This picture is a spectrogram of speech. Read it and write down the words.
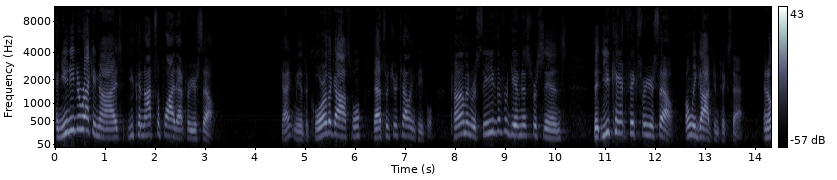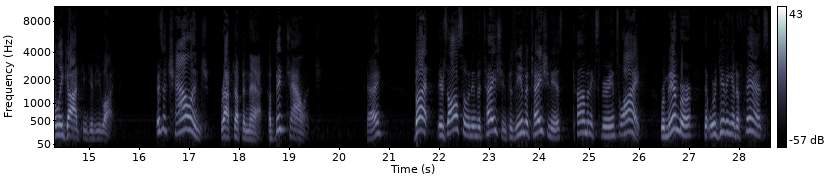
And you need to recognize you cannot supply that for yourself. Okay? I mean, at the core of the gospel, that's what you're telling people. Come and receive the forgiveness for sins that you can't fix for yourself. Only God can fix that. And only God can give you life. There's a challenge wrapped up in that, a big challenge. Okay? But there's also an invitation, because the invitation is come and experience life. Remember that we're giving a defense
